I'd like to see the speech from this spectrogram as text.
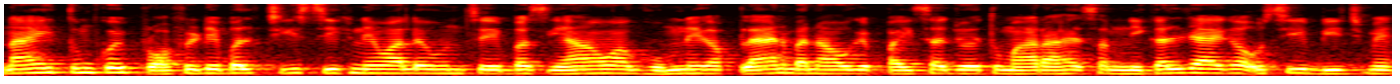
ना ही तुम कोई प्रॉफिटेबल चीज़ सीखने वाले उनसे, बस यहाँ वहाँ घूमने का प्लान बनाओगे, पैसा जो है तुम्हारा है, सब निकल जाएगा उसी बीच में।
